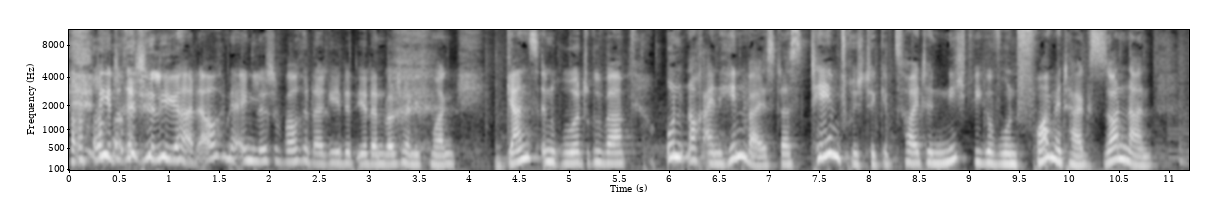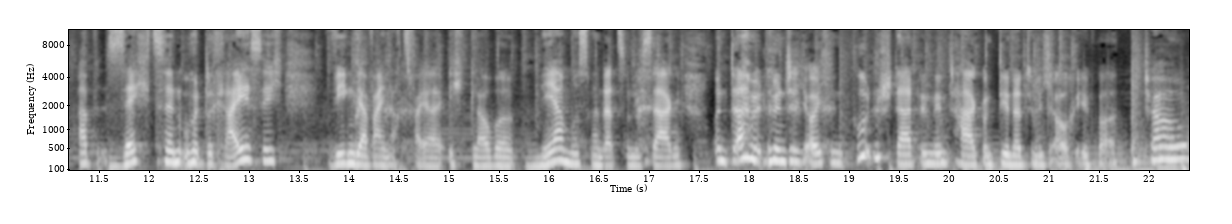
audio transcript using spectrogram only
Die dritte Liga hat auch eine englische Woche, da redet ihr dann wahrscheinlich morgen ganz in Ruhe drüber. Und noch ein Hinweis, das Themenfrühstück gibt es heute nicht wie gewohnt vormittags, sondern ab 16.30 Uhr wegen der Weihnachtsfeier. Ich glaube, mehr muss man dazu nicht sagen. Und damit wünsche ich euch einen guten Start in den Tag und dir natürlich auch, Eva. Ciao.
